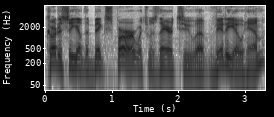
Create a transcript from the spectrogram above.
courtesy of the Big Spur, which was there to uh, video him.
